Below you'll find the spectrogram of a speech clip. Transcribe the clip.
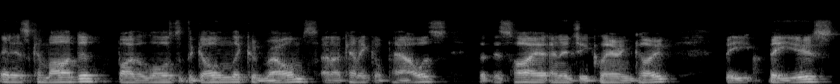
It is commanded by the laws of the golden liquid realms and our chemical powers that this higher energy clearing code be, be used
